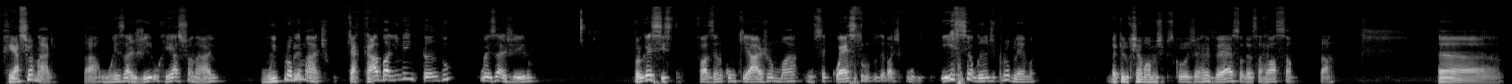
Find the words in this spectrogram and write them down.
reacionário. Tá? Um exagero reacionário muito problemático, que acaba alimentando o exagero progressista, fazendo com que haja uma, um sequestro do debate público. Esse é o grande problema daquilo que chamamos de psicologia reversa, dessa relação. Tá? Uh,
